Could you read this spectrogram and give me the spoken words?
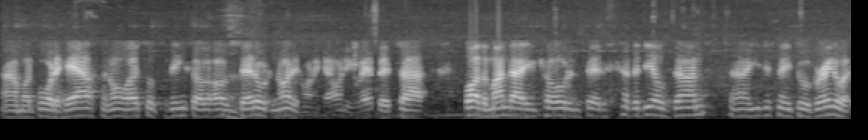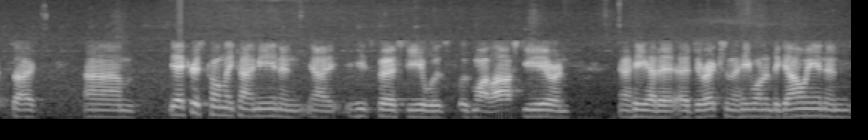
um, I'd bought a house and all those sorts of things, so I was settled, and I didn't want to go anywhere. But uh, by the Monday, he called and said, the deal's done. Uh, you just need to agree to it. So, um, yeah, Chris Connolly came in, and you know, his first year was was my last year, and you know, he had a, a direction that he wanted to go in, and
